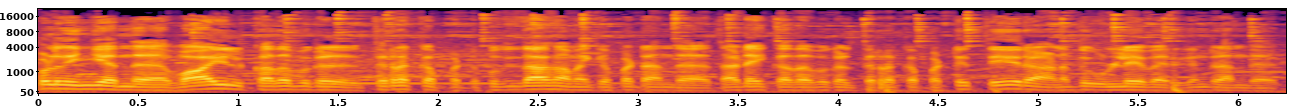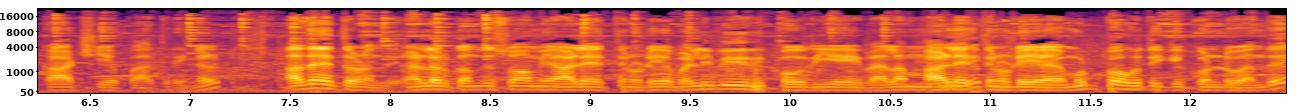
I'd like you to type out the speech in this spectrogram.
தற்பொழுது இங்கே அந்த வாயில் கதவுகள் திறக்கப்பட்டு புதிதாக அமைக்கப்பட்ட அந்த தடை கதவுகள் திறக்கப்பட்டு தேரானது உள்ளே வருகின்ற அந்த காட்சியை பார்க்குறீங்கள் அதனைத் தொடர்ந்து நல்லூர் கந்தசுவாமி ஆலயத்தினுடைய வெளிவீதி பகுதியை வலம் ஆலயத்தினுடைய முற்பகுதிக்கு கொண்டு வந்து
